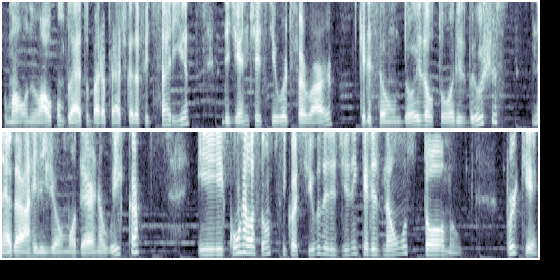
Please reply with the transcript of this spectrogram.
o manual completo para a prática da feitiçaria, de Janet Stewart Ferrar, que eles são dois autores bruxos, né, da religião moderna Wicca. E com relação aos psicoativos, eles dizem que eles não os tomam. Por quê?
